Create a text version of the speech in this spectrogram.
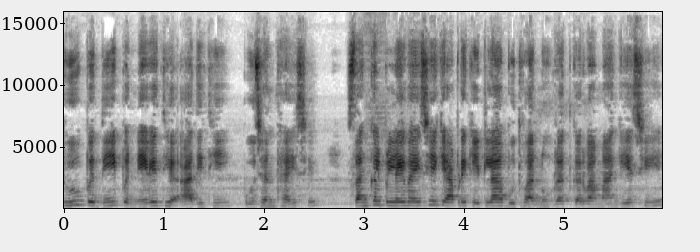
ધૂપ દીપ નૈવેદ્ય આદિથી પૂજન થાય છે. સંકલ્પ લેવાય છે કે આપણે કેટલા બુધવારનું વ્રત કરવા માંગીએ છીએ.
